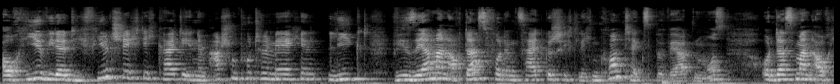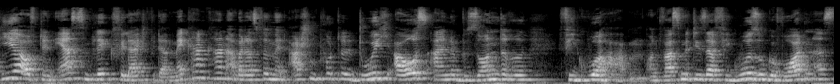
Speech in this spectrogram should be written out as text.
auch hier wieder die Vielschichtigkeit, die in dem Aschenputtelmärchen liegt, wie sehr man auch das vor dem zeitgeschichtlichen Kontext bewerten muss und dass man auch hier auf den ersten Blick vielleicht wieder meckern kann, aber dass wir mit Aschenputtel durchaus eine besondere Figur haben. Und was mit dieser Figur so geworden ist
